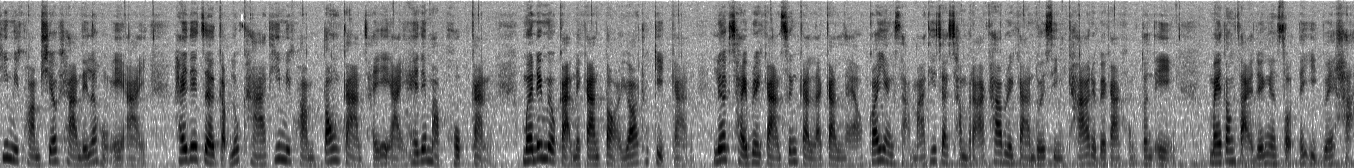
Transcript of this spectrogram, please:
ที่มีความเชี่ยวชาญในเรื่องของ AI ให้ได้เจอกับลูกค้าที่มีความต้องการใช้ AI ให้ได้มาพบกัน เมื่อได้มีโอกาสในการต่อยอดธุรกิจกันเลือกใช้บริการซึ่งกันและกันแล้ว ก็ยังสามารถที่จะชำระค่าบริการโดยสินค้าหรือบริการของตนเอง ไม่ต้องจ่ายด้วยเงินสดได้อีกด้วยค่ะ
